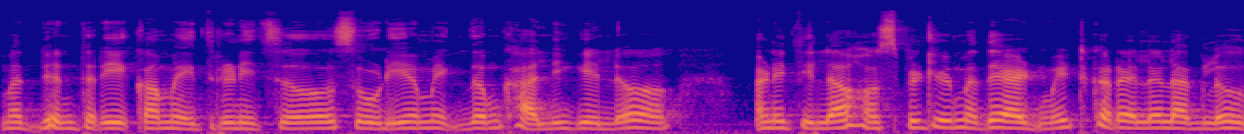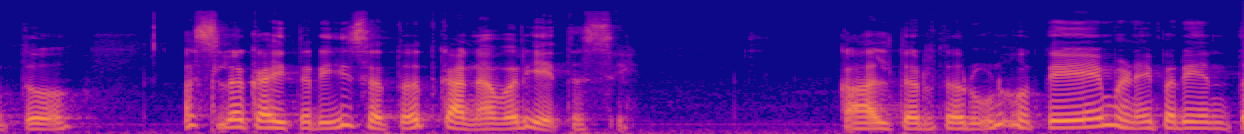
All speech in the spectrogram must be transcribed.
मध्यंतरी एका मैत्रिणीचं सोडियम एकदम खाली गेलं आणि तिला हॉस्पिटलमध्ये ॲडमिट करायला लागलं होतं. असलं काहीतरी सतत कानावर येत असे. काल तर तरुण होते म्हणेपर्यंत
